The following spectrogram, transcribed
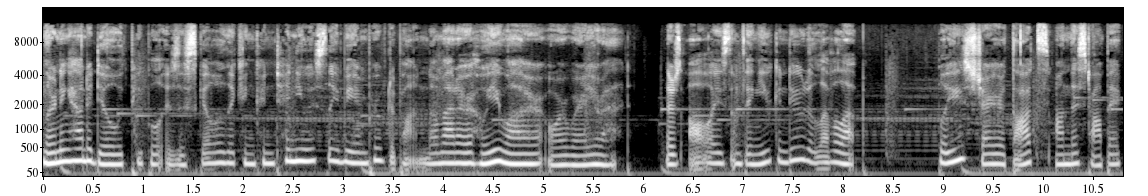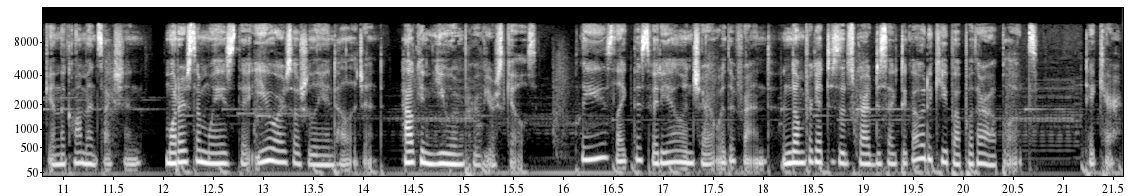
learning how to deal with people is a skill that can continuously be improved upon no matter who you are or where you're at. There's always something you can do to level up. Please share your thoughts on this topic in the comment section. What are some ways that you are socially intelligent? How can you improve your skills? Please like this video and share it with a friend. And don't forget to subscribe to Psych2Go to keep up with our uploads. Take care.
